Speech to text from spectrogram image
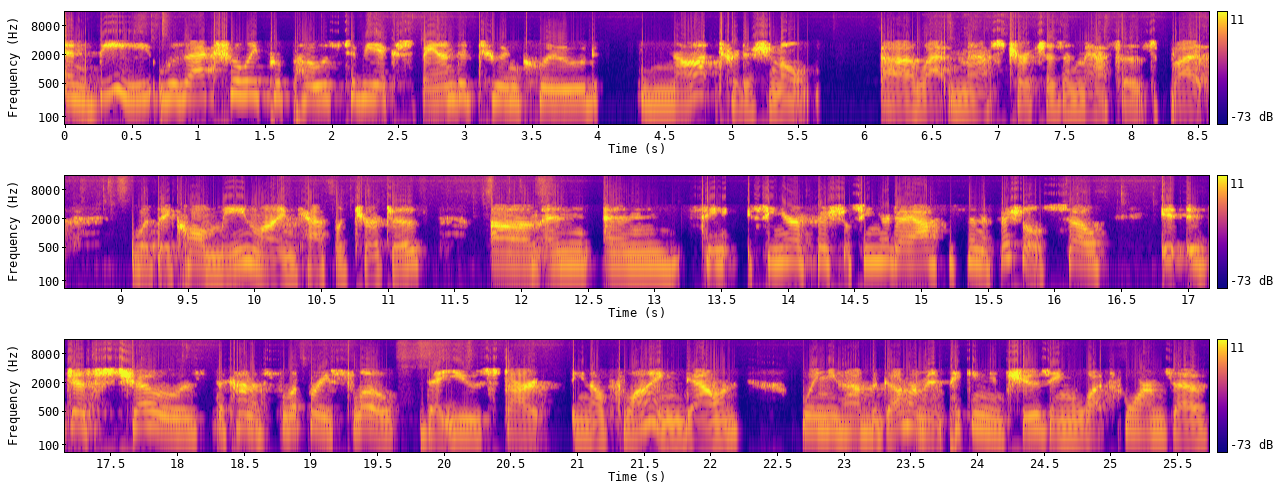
and B was actually proposed to be expanded to include not traditional uh, Latin Mass churches and masses, but what they call mainline Catholic churches um, and and se- senior official, senior diocesan officials. So it, it just shows the kind of slippery slope that you start, you know, flying down when you have the government picking and choosing what forms of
